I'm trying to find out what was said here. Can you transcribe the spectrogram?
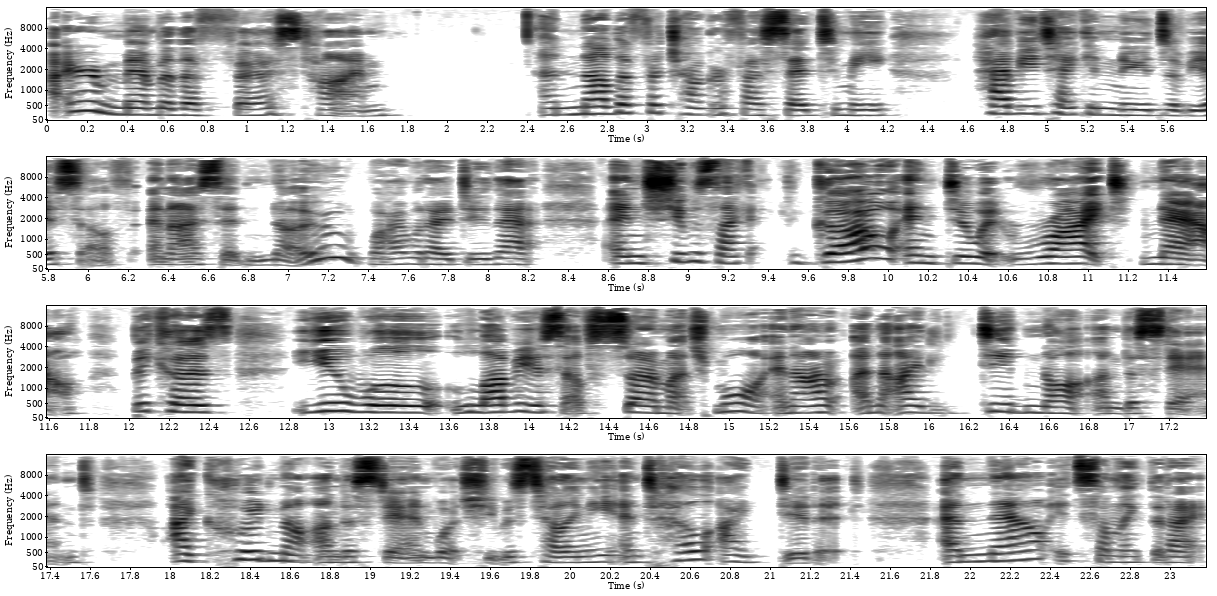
I remember the first time another photographer said to me, have you taken nudes of yourself? And I said, No, why would I do that? And she was like, Go and do it right now because you will love yourself so much more. And I, and I did not understand. I could not understand what she was telling me until I did it. And now it's something that I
